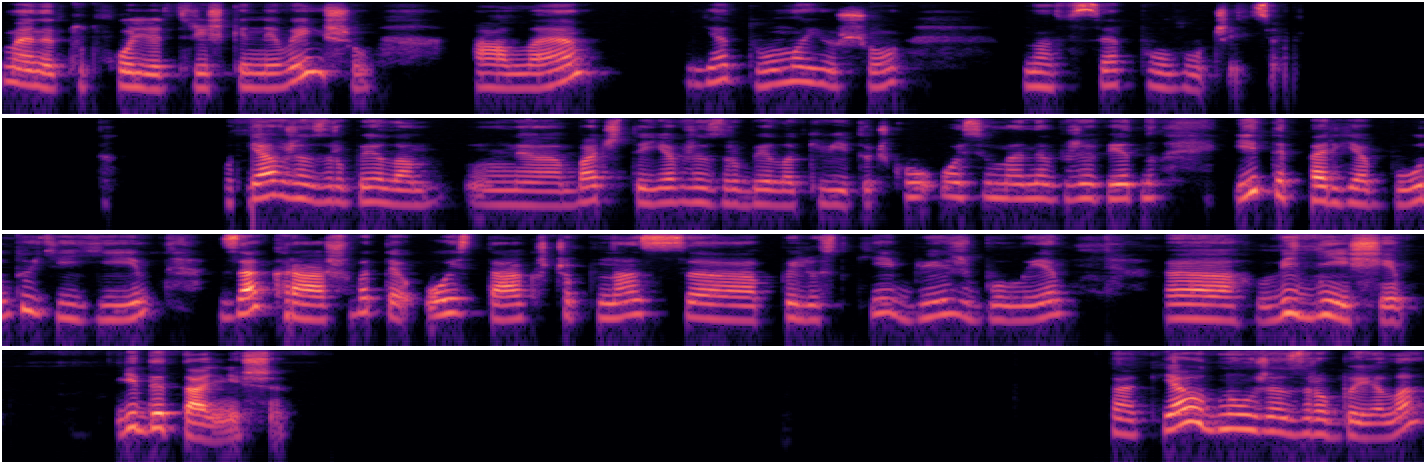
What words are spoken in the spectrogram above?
У мене тут колір трішки не вийшов, але я думаю, що у нас все вийде. От я вже зробила, е, бачите, я вже зробила квіточку, ось у мене вже видно. І тепер я буду її закрашувати ось так, щоб у нас е, пелюстки більш були е, відніші і детальніші. Так, я одну вже зробила,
